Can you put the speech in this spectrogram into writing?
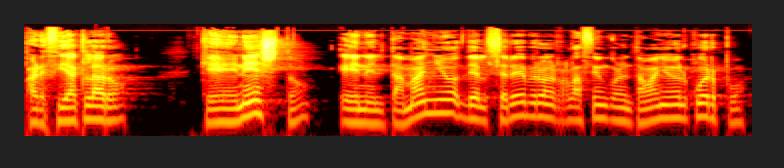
parecía claro que en esto en el tamaño del cerebro en relación con el tamaño del cuerpo,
